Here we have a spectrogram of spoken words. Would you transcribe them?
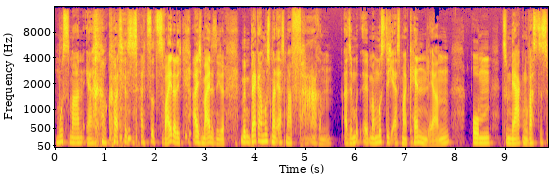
muss man, ja, oh Gott, das ist alles so zweideutig, aber ich meine es nicht. so. Mit dem Bagger muss man erstmal fahren. Also äh, man muss dich erstmal kennenlernen, um zu merken, was das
